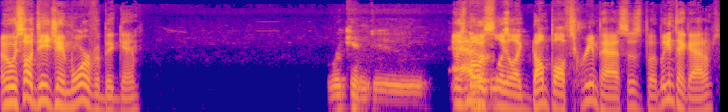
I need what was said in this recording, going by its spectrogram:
I mean, we saw DJ Moore of a big game. We can do. It was Adams. mostly like dump off screen passes, but we can take Adams.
